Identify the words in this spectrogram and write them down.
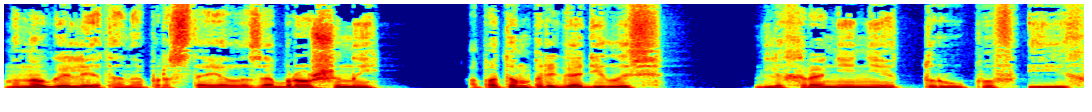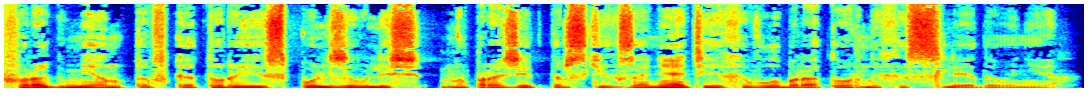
Много лет она простояла заброшенной, а потом пригодилась для хранения трупов и их фрагментов, которые использовались на прозекторских занятиях и в лабораторных исследованиях.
